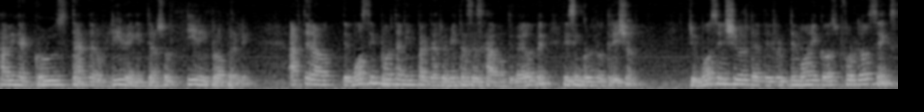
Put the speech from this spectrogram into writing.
having a good standard of living in terms of eating properly. After all, the most important impact that remittances have on development is in good nutrition. You must ensure that the, the money goes for those things.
